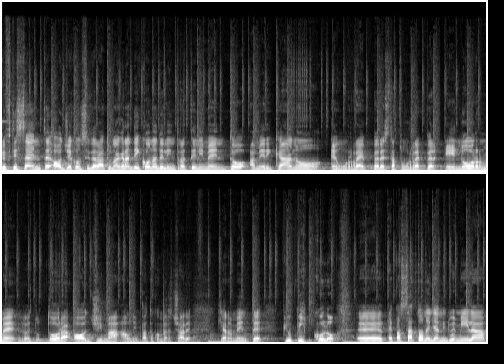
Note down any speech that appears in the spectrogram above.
50 Cent oggi è considerato una grande icona dell'intrattenimento americano, è un rapper, è stato un rapper enorme, lo è tuttora oggi, ma ha un impatto commerciale chiaramente più piccolo. Eh, è passato negli anni 2000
